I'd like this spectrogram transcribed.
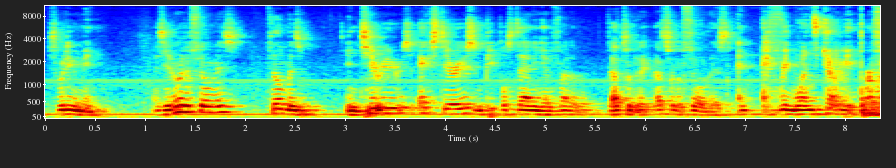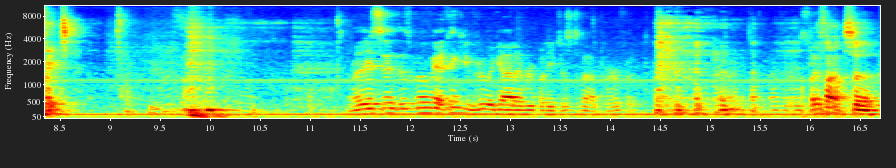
He said, "What do you mean?" I said, "You know what a film is? Film is interiors, exteriors, and people standing in front of them. That's what it, that's what a film is, and everyone's got to be perfect." This movie, I think you've really got everybody just about perfect. But I thought, uh,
